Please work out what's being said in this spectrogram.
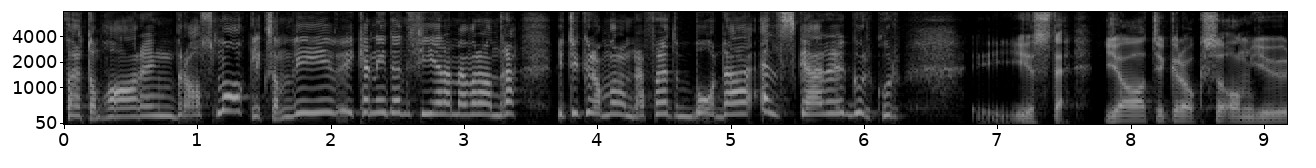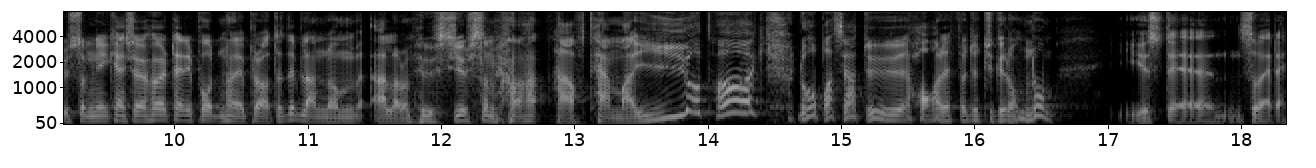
för att de har en bra smak liksom. Vi, vi kan identifiera med varandra. Vi tycker om varandra för att båda älskar gurkor. Just det. Jag tycker också om djur. Som ni kanske har hört här i podden har jag pratat ibland om alla de husdjur som jag har haft hemma. Ja tack! Då hoppas jag att du har det för att du tycker om dem. Just det, så är det.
